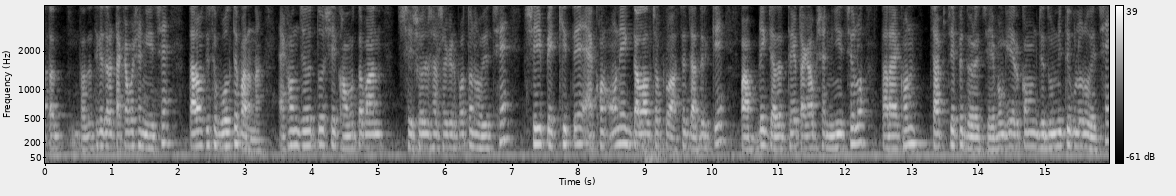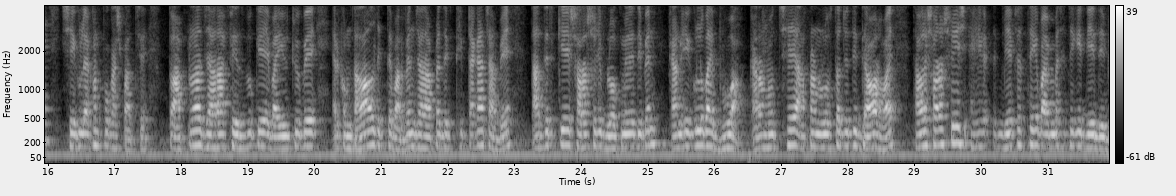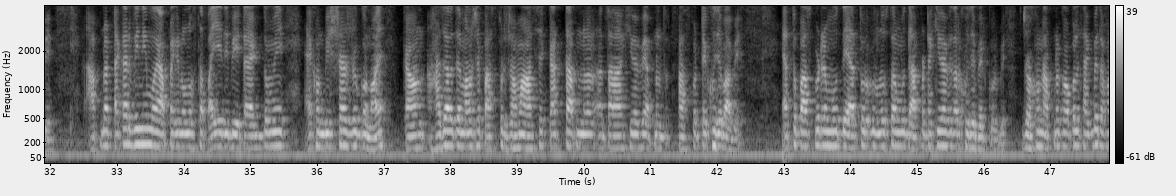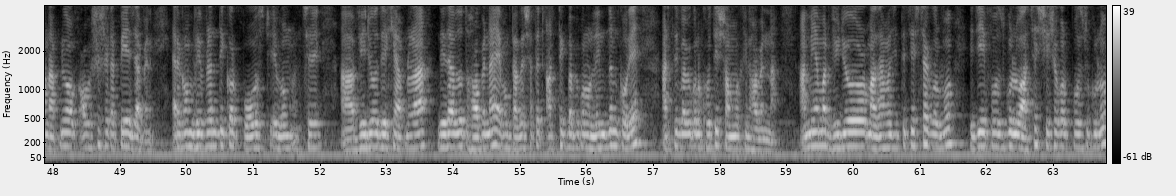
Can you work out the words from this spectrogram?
তাদের থেকে যারা টাকা পয়সা নিয়েছে, তারাও কিছু বলতে পারে না। এখন যেহেতু সেই ক্ষমতাবান সেই শরীর শাসকের পতন হয়েছে, সেই প্রেক্ষিতে এখন অনেক দালাল চক্র আছে যাদেরকে পাবলিক যাদের থেকে টাকা পয়সা নিয়েছিল, তারা এখন চাপ চেপে ধরেছে এবং এরকম যে দুর্নীতিগুলো রয়েছে, সেগুলো এখন প্রকাশ পাচ্ছে। তো আপনারা যারা ফেসবুকে বা ইউটিউবে এরকম দালাল দেখতে পারবেন, যারা আপনাদের থেকে টাকা চাবে তাদেরকে সরাসরি ব্লক মেরে দিবেন। কারণ এগুলো ভাই ভুয়া। কারণ হচ্ছে আপনার নুলস্তা যদি দেওয়ার হয়, তাহলে সরাসরি বিএফএস থেকে বা এম্বাসি থেকে দিয়ে দেবে। আপনার টাকার বিনিময়ে আপনাকে নুলস্তা পাইয়ে দিবে। এটা একদমই এখন বিশ্বাসযোগ্য নয়। কারণ হাজার হাজার মানুষের পাসপোর্ট জমা আছে। কার্ডটা আপনার, তারা কীভাবে আপনার পাসপোর্টটা খুঁজে পাবে? এত পাসপোর্টের মধ্যে, এত রুলস্তার মধ্যে আপনারটা কীভাবে তার খুঁজে বের করবে? যখন আপনার কপালে থাকবে, তখন আপনিও অবশ্যই সেটা পেয়ে যাবেন। এরকম বিভ্রান্তিকর পোস্ট এবং হচ্ছে ভিডিও দেখে আপনারা দ্বিধাবোধ হবে না এবং তাদের সাথে আর্থিকভাবে কোনো লেনদেন করে আর্থিকভাবে কোনো ক্ষতির সম্মুখীন হবেন না। আমি আমার ভিডিওর মাঝামাঝিতে চেষ্টা করব যে পোস্টগুলো আছে সেই সকল পোস্টগুলো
